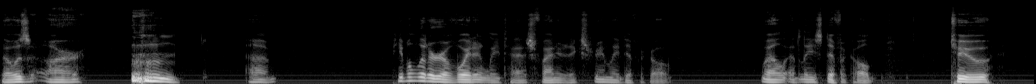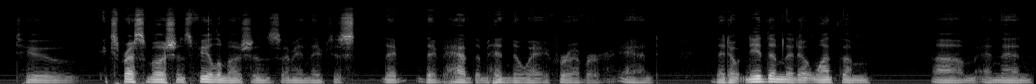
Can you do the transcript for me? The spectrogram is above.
those are um, people that are avoidantly attached find it extremely difficult. Well, at least difficult to to express emotions, feel emotions. I mean, they've just they they've had them hidden away forever, and they don't need them. They don't want them. Um, and then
